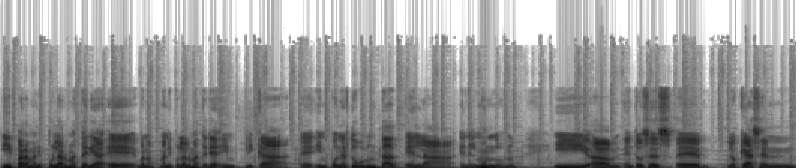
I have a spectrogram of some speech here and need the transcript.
Y para manipular materia, eh, bueno, manipular la materia implica eh, imponer tu voluntad en, la, en el mundo, ¿no? Y entonces eh, lo que hacen,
